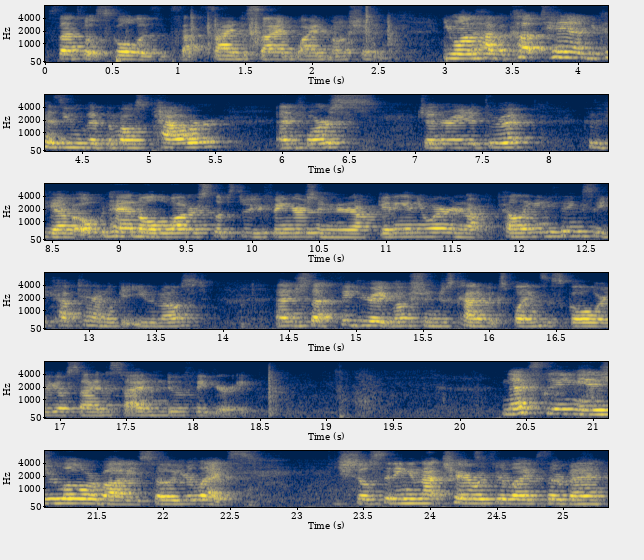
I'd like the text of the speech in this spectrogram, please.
So that's what SCULL is, it's that side-to-side -side wide motion. You want to have a cupped hand because you will get the most power and force generated through it. Because if you have an open hand, all the water slips through your fingers and you're not getting anywhere, you're not propelling anything, so your cupped hand will get you the most. And just that figure eight motion just kind of explains the SCULL where you go side to side and do a figure eight. Next thing is your lower body, so your legs. You're still sitting in that chair with your legs, they're bent.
